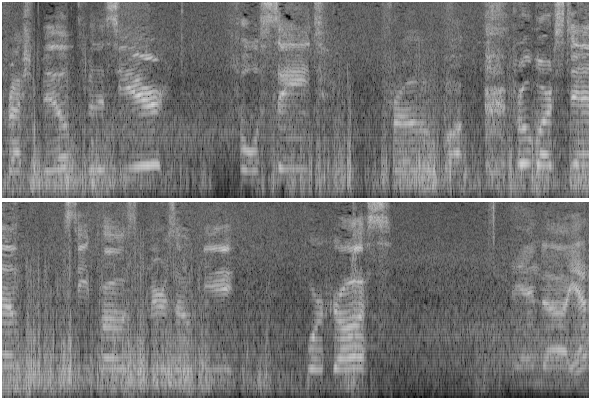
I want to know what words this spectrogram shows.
Fresh build for this year. Full Saint Pro bar, Pro bar stem, steep post, Marzocchi, four cross. And uh, yeah,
